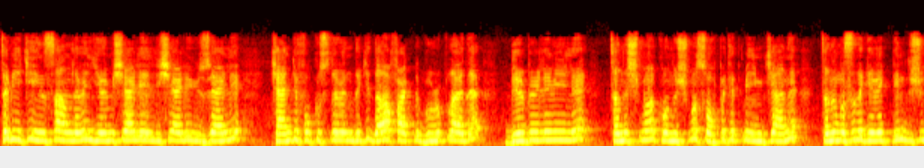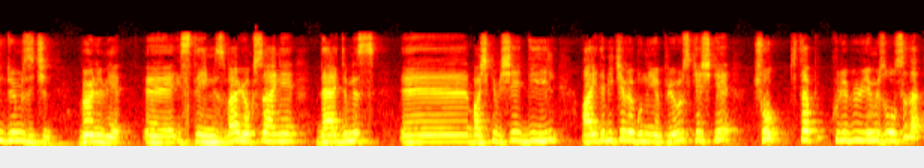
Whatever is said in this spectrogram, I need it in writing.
tabii ki insanların 20'şerli, 50'şerli, 100'erli kendi fokuslarındaki daha farklı gruplarda birbirleriyle tanışma, konuşma, sohbet etme imkanı tanıması da gerektiğini düşündüğümüz için böyle bir e, isteğimiz var. Yoksa hani derdimiz e, başka bir şey değil. Ayda bir kere bunu yapıyoruz. Keşke çok kitap kulübü üyemiz olsa da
